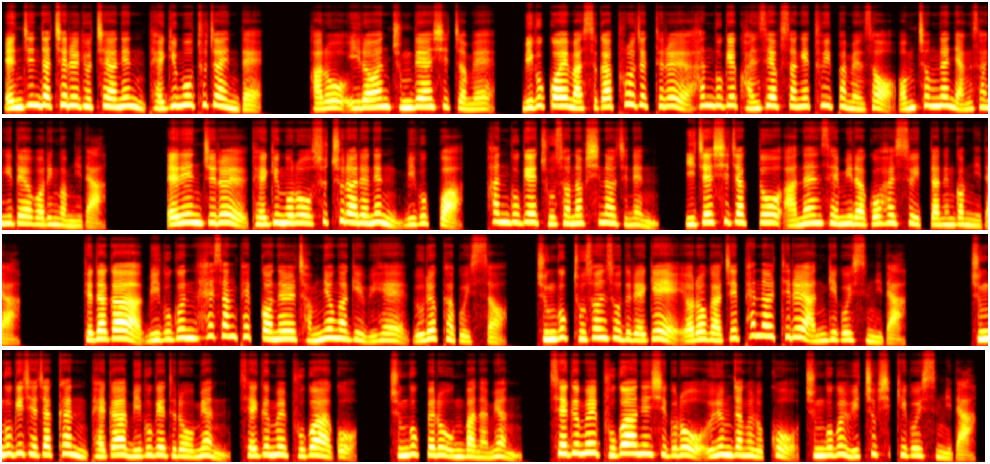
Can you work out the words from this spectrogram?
엔진 자체를 교체하는 대규모 투자인데 바로 이러한 중대한 시점에 미국과의 마스가 프로젝트를 한국의 관세 협상에 투입하면서 엄청난 양상이 되어버린 겁니다. LNG를 대규모로 수출하려는 미국과 한국의 조선업 시너지는 이제 시작도 안 한 셈이라고 할 수 있다는 겁니다. 게다가 미국은 해상 패권을 점령하기 위해 노력하고 있어 중국 조선소들에게 여러 가지 페널티를 안기고 있습니다. 중국이 제작한 배가 미국에 들어오면 세금을 부과하고 중국 배로 운반하면 세금을 부과하는 식으로 으름장을 놓고 중국을 위축시키고 있습니다.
